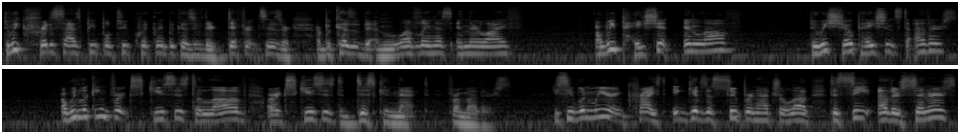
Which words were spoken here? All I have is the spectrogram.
Do we criticize people too quickly because of their differences or, or because of the unloveliness in their life? Are we patient in love? Do we show patience to others? Are we looking for excuses to love or excuses to disconnect from others? You see, when we are in Christ, it gives us supernatural love to see other sinners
